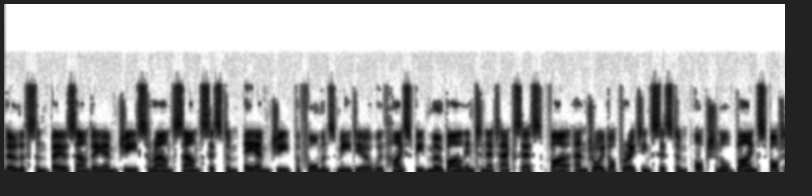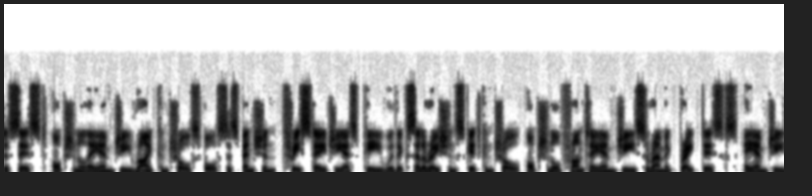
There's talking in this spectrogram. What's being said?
& Olufsen Beosound AMG surround sound system, AMG performance media with high-speed mobile internet access, via Android operating system, optional blind spot assist, optional AMG ride control sports suspension, three-stage ESP with acceleration skid control, optional front AMG ceramic brake discs, AMG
